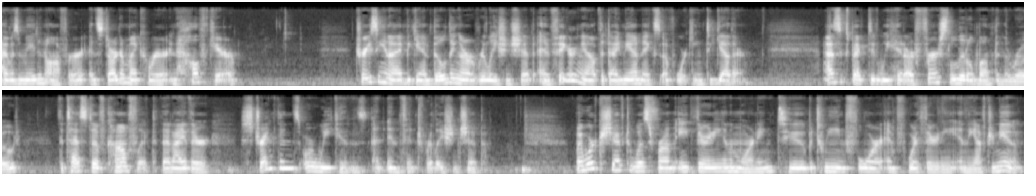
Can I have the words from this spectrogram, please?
I was made an offer and started my career in healthcare. Tracy and I began building our relationship and figuring out the dynamics of working together. As expected, we hit our first little bump in the road the test of conflict that either strengthens or weakens an infant relationship. My work shift was from 8:30 in the morning to between 4 and 4:30 in the afternoon.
